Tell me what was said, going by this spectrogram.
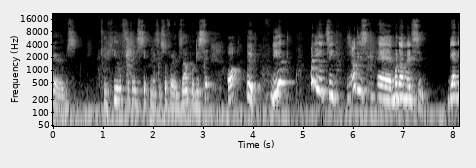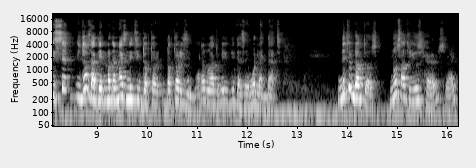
herbs to heal certain sicknesses. So, for example, they say, "Oh, wait, do you, what do you think? All this uh, modern medicine, they are the same. It's just that they modernize native doctor doctorism. I don't know how to make there's a word like that. Native doctors knows how to use herbs, right?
